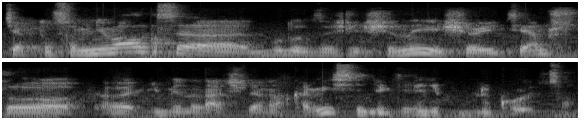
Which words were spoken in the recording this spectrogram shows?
Те, кто сомневался, будут защищены еще и тем, что э, имена членов комиссии нигде не публикуются.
